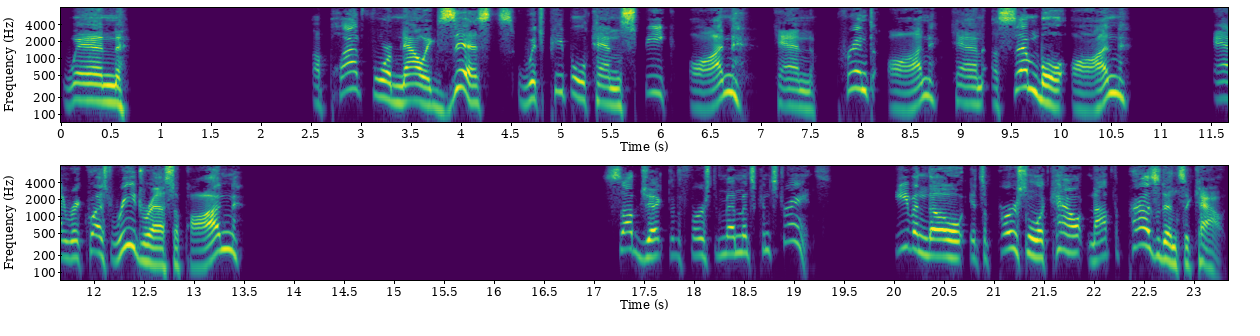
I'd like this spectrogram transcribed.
when a platform now exists which people can speak on, can print on, can assemble on, and request redress upon, subject to the First Amendment's constraints, even though it's a personal account, not the president's account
